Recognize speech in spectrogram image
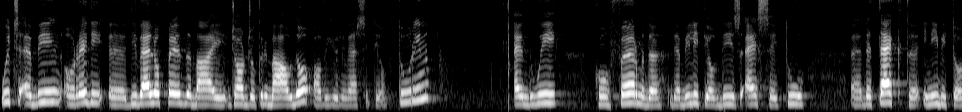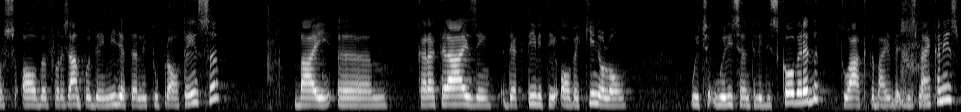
which have been already uh, developed by Giorgio Gribaudo of University of Turin. And we confirmed the ability of this assay to uh, detect inhibitors of, for example, the immediately two proteins by um, characterizing the activity of a quinolone, which we recently discovered to act by the, this mechanism.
